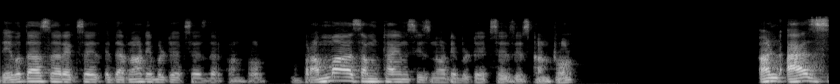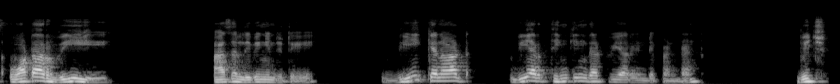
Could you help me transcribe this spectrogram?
Devatas are exercise, they're not able to exercise their control. Brahma sometimes is not able to exercise his control. And as what are we as a living entity? We cannot, we are thinking that we are independent. which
